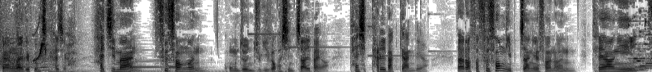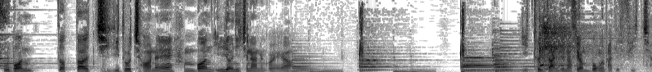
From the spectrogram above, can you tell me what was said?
생각만 해도 끔찍하죠. 하지만 수성은 공전 주기가 훨씬 짧아요. 88일밖에 안 돼요. 따라서 수성 입장에서는 태양이 두 번 떴다 지기도 전에 한 번 1년이 지나는 거예요. 이틀도 안 지나서 연봉을 받을 수 있죠.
